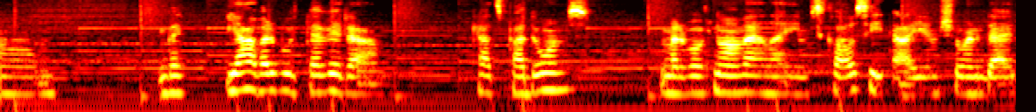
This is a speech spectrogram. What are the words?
Um, bet, jā, varbūt tev ir uh, kāds padoms, varbūt novēlējums klausītājiem šonadēļ.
